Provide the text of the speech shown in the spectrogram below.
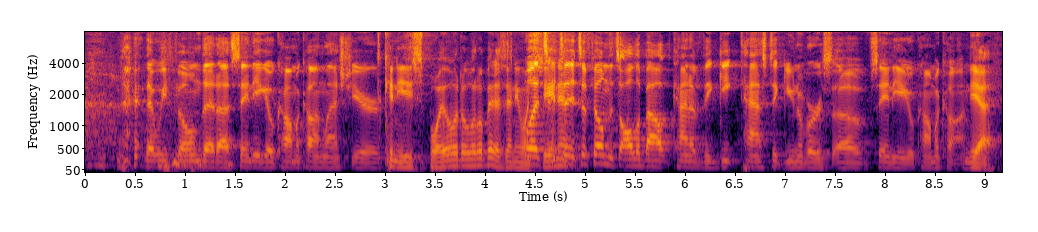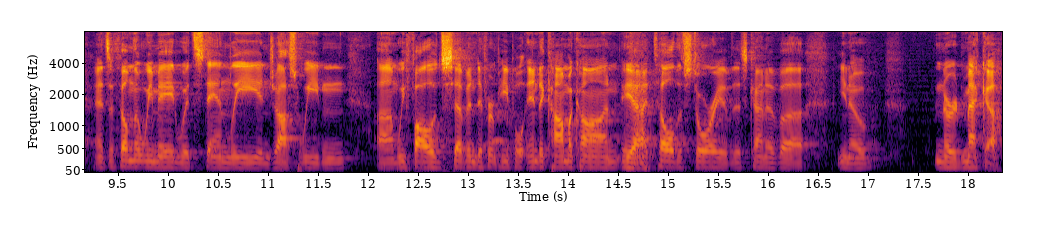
that we filmed at uh, San Diego Comic Con last year. Can you spoil it a little bit? Has anyone Well, it's, seen it's, a, it? it's a film that's all about kind of the geek-tastic universe of San Diego Comic Con. Yeah. And it's a film that we made with Stan Lee and Joss Whedon. Um, we followed seven different people into Comic Con. Yeah. And I tell the story of this kind of, uh, you know, nerd mecca,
